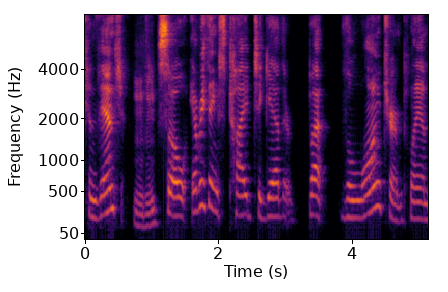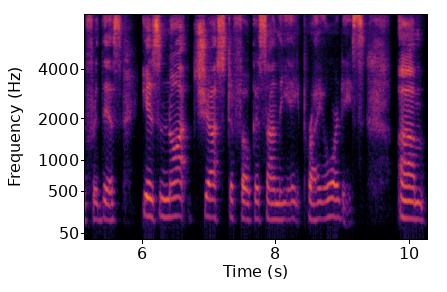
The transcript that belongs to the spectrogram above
convention. Mhm. So everything's tied together, but the long term plan for this is not just to focus on the eight priorities. Um,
